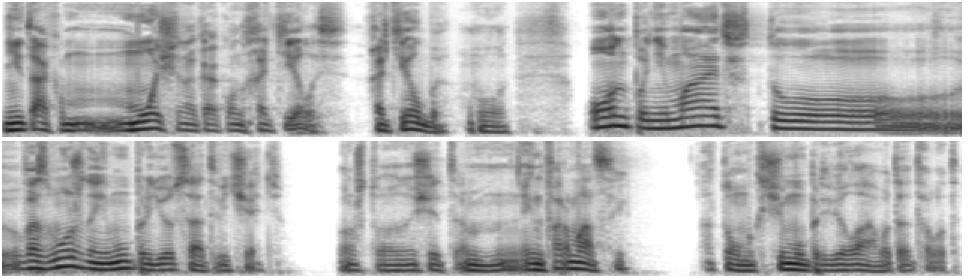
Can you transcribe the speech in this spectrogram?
не так мощно, как он хотелось, хотел бы. Вот. Он понимает, что, возможно, ему придется отвечать. Потому что, значит, информации о том, к чему привела вот эта вот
